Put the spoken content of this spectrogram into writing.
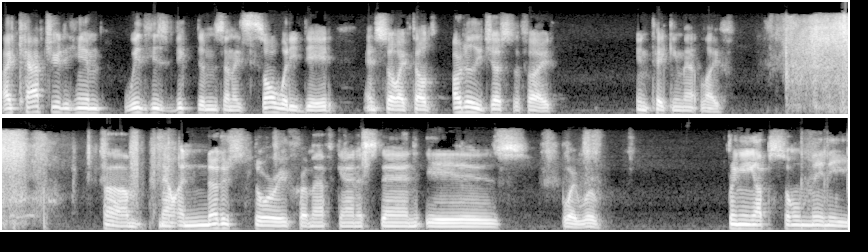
I captured him with his victims, and I saw what he did, and so I felt utterly justified in taking that life. Um, now, another story from Afghanistan is boy, we're bringing up so many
